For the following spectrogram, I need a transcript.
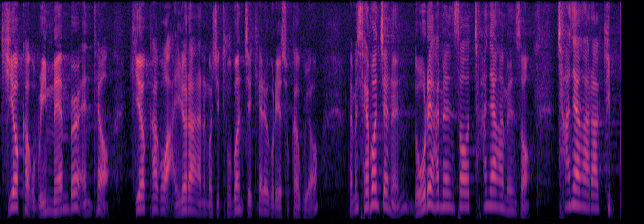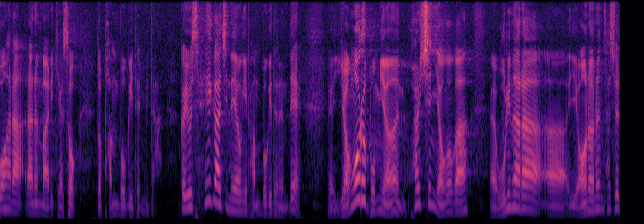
기억하고 remember and tell 기억하고 알려라라는 것이 두 번째 캐러고리에 속하고요. 그다음에 세 번째는 노래하면서 찬양하면서 찬양하라 기뻐하라라는 말이 계속 또 반복이 됩니다. 그러니까 이 세 가지 내용이 반복이 되는데 영어로 보면 훨씬 영어가 우리나라 아, 이 언어는 사실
